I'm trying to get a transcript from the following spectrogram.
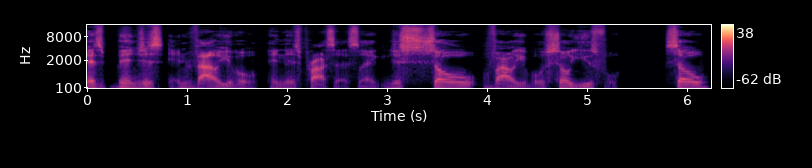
That's been just invaluable in this process. Like just so valuable, so useful. So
